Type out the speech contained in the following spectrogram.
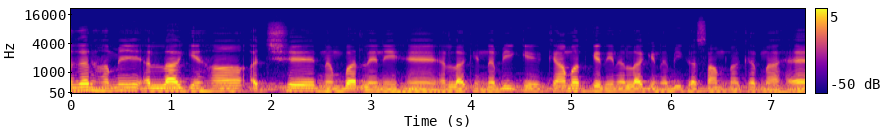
अगर हमें अल्लाह के यहाँ अच्छे नंबर लेने हैं, अल्लाह के नबी के, क़्यामत के दिन अल्लाह के नबी का सामना करना है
